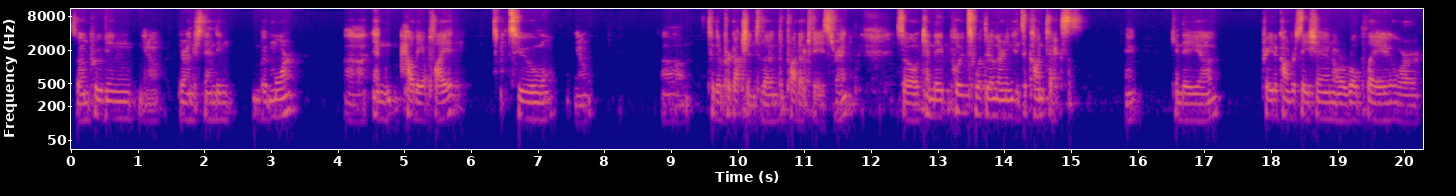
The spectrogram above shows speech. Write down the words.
So improving, you know, their understanding a bit more uh, and how they apply it to, you know, um, to their production, to the, the product phase, right? So can they put what they're learning into context? Okay? Can they uh, create a conversation or a role play or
